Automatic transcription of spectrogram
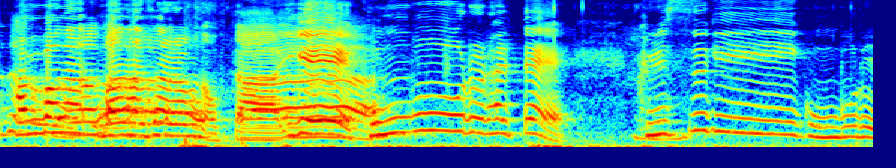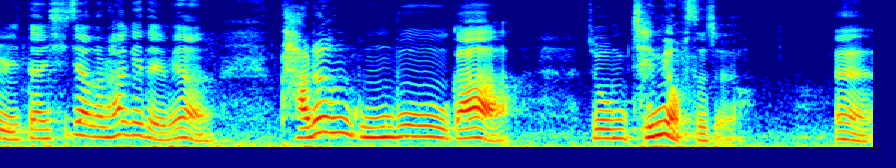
한한 번만 아, 한 사람은 없다. 없다. 이게 공부를 할 때 글쓰기 공부를 일단 시작을 하게 되면 다른 공부가 좀 재미없어져요. 예.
